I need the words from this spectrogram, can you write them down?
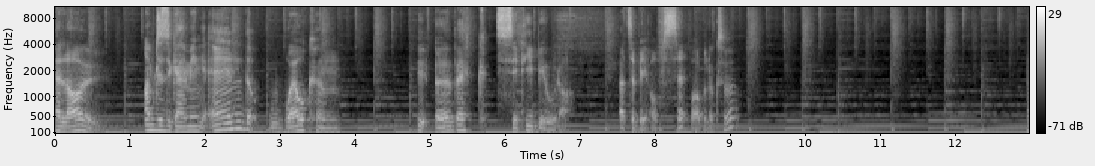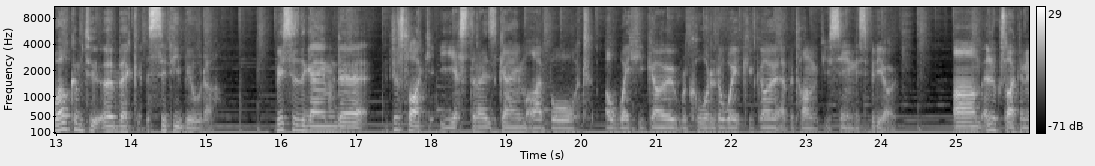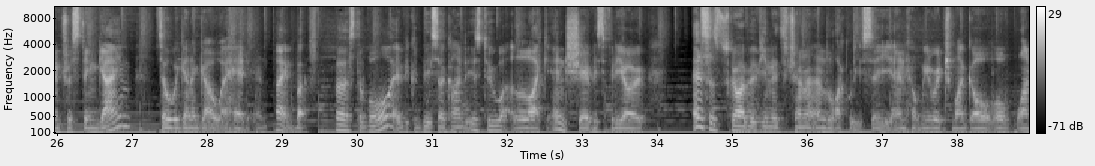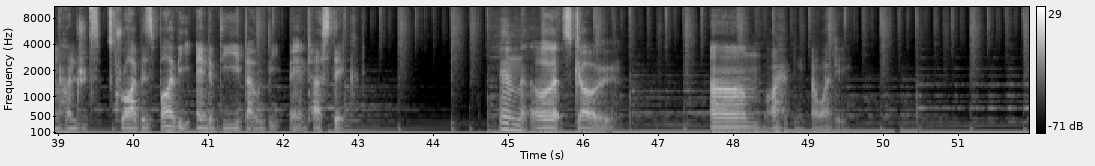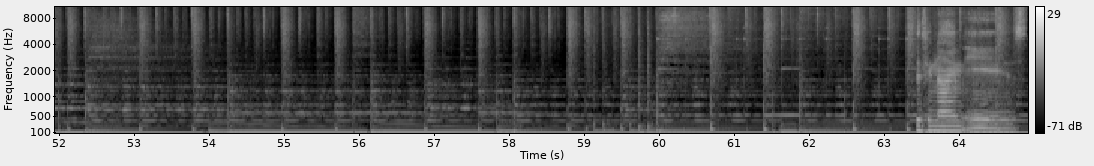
Hello, I'm Jezza Gaming and welcome to Urbek City Builder. That's a bit offset by the looks of it. Welcome to Urbek City Builder. This is the game that, just like yesterday's game I bought a week ago, recorded a week ago at the time of you seeing this video. Um, it looks like an interesting game, so we're gonna go ahead and play. But first of all, if you could be so kind, is to like and share this video and subscribe if you're new to the channel and like what you see and help me reach my goal of 100 subscribers by the end of the year. That would be fantastic. And let's go. Um, I have no idea. City name is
